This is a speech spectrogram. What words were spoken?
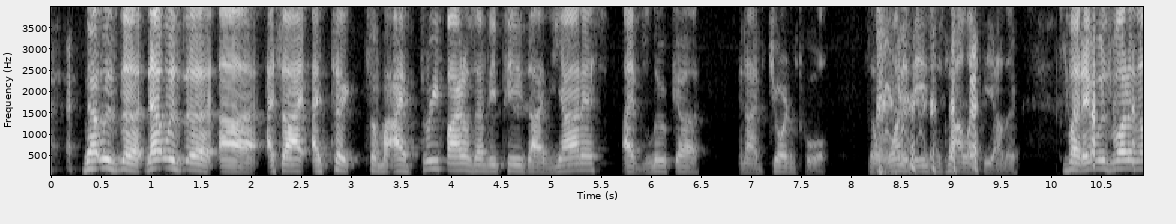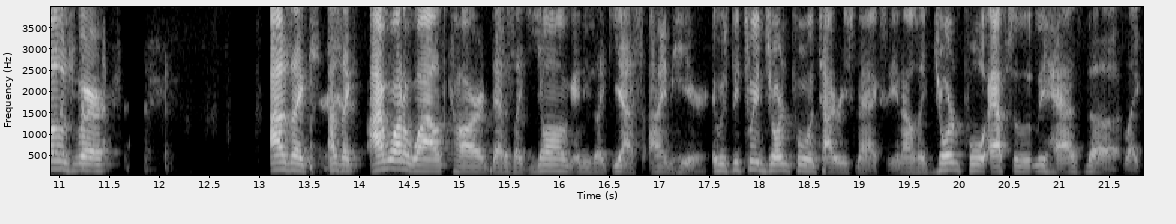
that was the that was the uh I so I, I took so my, I have three finals MVPs. I have Giannis, I have Luka, and I have Jordan Poole. So one of these is not like the other. But it was one of those where I was like, I was like, I want a wild card that is like young, and he's like, yes, I'm here. It was between Jordan Poole and Tyrese Maxey, and I was like, Jordan Poole absolutely has the like,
